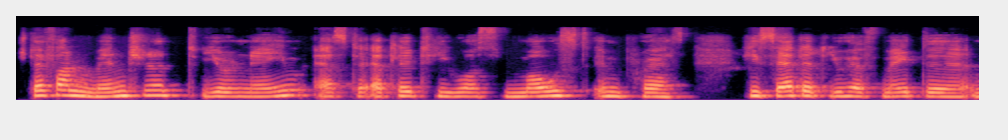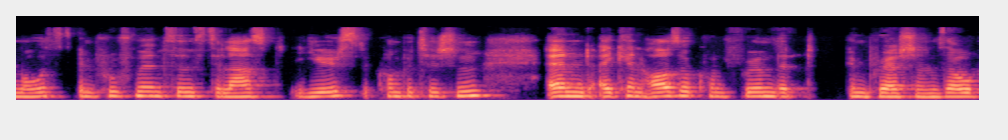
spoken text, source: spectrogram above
Stefan mentioned your name as the athlete he was most impressed. He said that you have made the most improvement since the last year's competition. And I can also confirm that impression. So,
